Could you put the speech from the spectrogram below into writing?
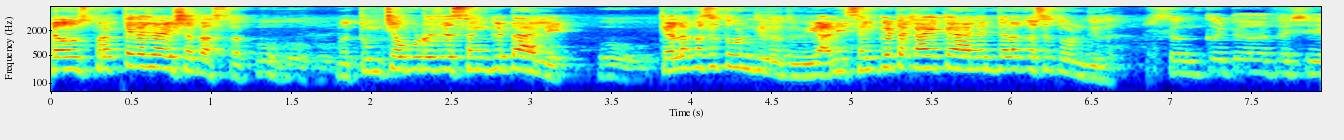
डाऊन्स प्रत्येकाच्या आयुष्यात असतात. हो हो हो. मग तुमच्यापुढे जे संकट आले हो. त्याला कसं तोंड दिलं तुम्ही? आणि संकट काय काय आले आणि त्याला कसं तोंड दिलं? संकट तसे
